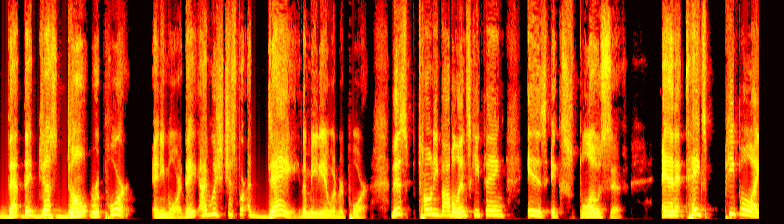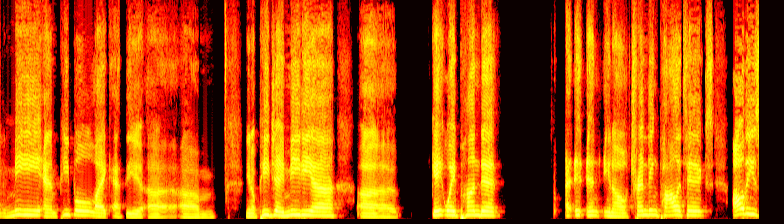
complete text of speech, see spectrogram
that they just don't report anymore. They I wish just for a day the media would report. This Tony Bobulinski thing is explosive. And it takes people like me and people like at the uh, um, you know PJ Media, uh, Gateway Pundit, Uh, and you know trending politics all these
